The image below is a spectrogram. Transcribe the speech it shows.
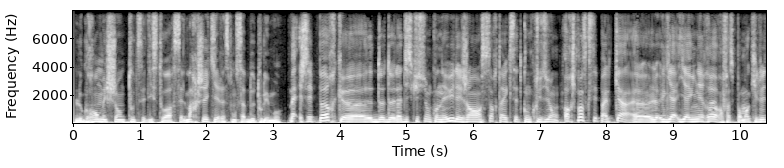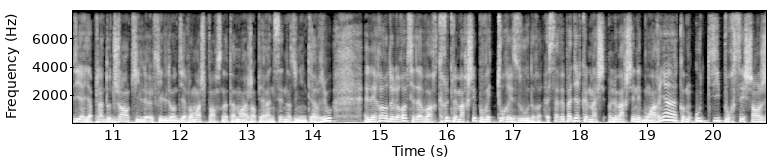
le grand méchant de toute cette histoire? C'est le marché qui est responsable de tous les maux? Mais J'ai peur que de, de la discussion qu'on a eue, les gens sortent avec cette conclusion. Or, je pense que c'est pas le cas. Euh, il y, y, a une erreur, enfin c'est pas moi qui le dis, hein. il y a plein d'autres gens qui, qui l'ont dit avant moi, je pense notamment à Jean-Pierre Hansen dans une interview. L'erreur de l'Europe, c'est d'avoir cru que le marché pouvait tout résoudre. Ça ne veut pas dire que le, le marché n'est bon à rien. Comme outil pour s'échanger,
